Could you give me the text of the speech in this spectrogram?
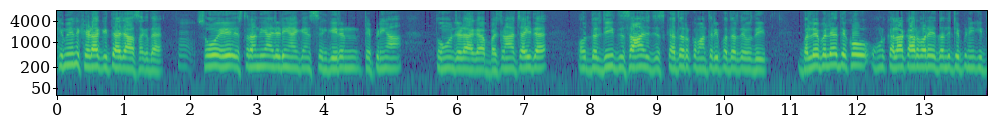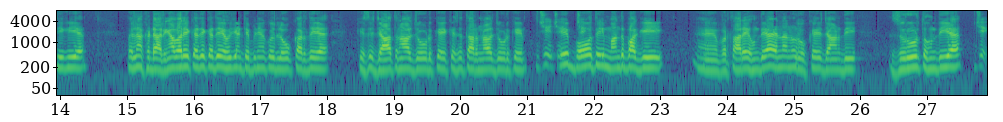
ਕਿਵੇਂ ਨਿਖੇੜਾ ਕੀਤਾ ਜਾ ਸਕਦਾ ਹੂੰ। ਸੋ ਇਹ ਇਸ ਤਰ੍ਹਾਂ ਦੀਆਂ ਜਿਹੜੀਆਂ ਹੈਗੀਆਂ ਸੰਗੀਰਨ ਟਿੱਪਣੀਆਂ ਤੋਂ ਜਿਹੜਾ ਹੈਗਾ ਬਚਣਾ ਚਾਹੀਦਾ। ਔਰ ਦਲਜੀਤ ਦਸਾਂਝ ਜਿਸ ਕਦਰ ਕੌਮਾਂਤਰੀ ਪੱਧਰ ਤੇ ਉਸਦੀ ਬੱਲੇ ਬੱਲੇ ਦੇਖੋ ਹੁਣ ਕਲਾਕਾਰ ਬਾਰੇ ਇਦਾਂ ਦੀ ਟਿੱਪਣੀ ਕੀਤੀ ਗਈ ਹੈ। ਪਹਿਲਾਂ ਖਿਡਾਰੀਆਂ ਬਾਰੇ ਕਦੇ ਕਦੇ ਇਹੋ ਜਿਹੀਆਂ ਟਿੱਪਣੀਆਂ ਕੋਈ ਲੋਕ ਕਰਦੇ ਆ ਕਿਸੇ ਜਾਤ ਨਾਲ ਜੋੜ ਕੇ ਕਿਸੇ ਧਰਮ ਨਾਲ ਜੋੜ ਕੇ। ਇਹ ਬਹੁਤ ਹੀ ਮੰਦਭਾਗੀ ਵਰਤਾਰੇ ਹੁੰਦੇ ਆ। ਇਹਨਾਂ ਨੂੰ ਰੋਕੇ ਜਾਣ ਦੀ ਜ਼ਰੂਰਤ ਹੁੰਦੀ ਹੈ। ਜੀ।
